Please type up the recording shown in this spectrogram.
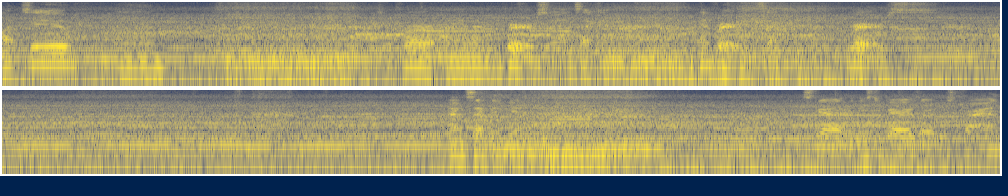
on to. 2, and so far I am in first and second, and first and second, first. And second again. This guy, these two guys are just trying,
